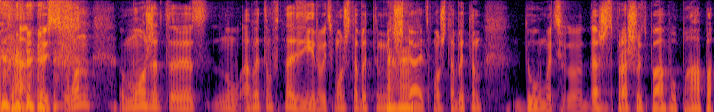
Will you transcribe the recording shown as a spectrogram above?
Да, то есть он может э, ну, об этом фантазировать, может об этом Ага. мечтать, может об этом думать, э, даже спрашивать папу, папа,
